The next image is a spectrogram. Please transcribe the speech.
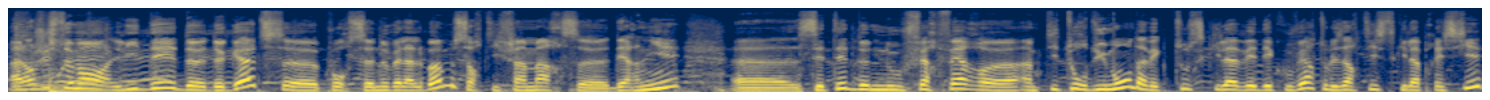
Alors justement, l'idée de, de, Guts euh, pour ce nouvel album sorti fin mars euh, dernier, euh, c'était de nous faire faire un petit tour du monde avec tout ce qu'il avait découvert, tous les artistes qu'il appréciait,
